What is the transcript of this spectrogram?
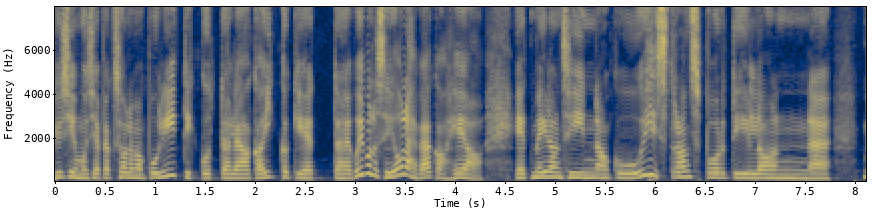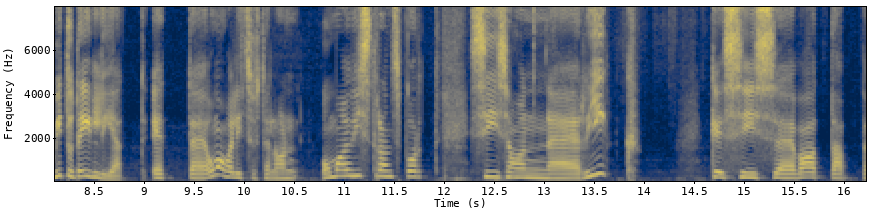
küsimus ja peaks olema poliitikutele, aga ikkagi, et äh, võib-olla see ei ole väga hea, et meil on siin nagu ühistranspordil on äh, mitu tellijat, et äh, omavalitsustel on oma ühistransport, siis on riik kes siis vaatab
